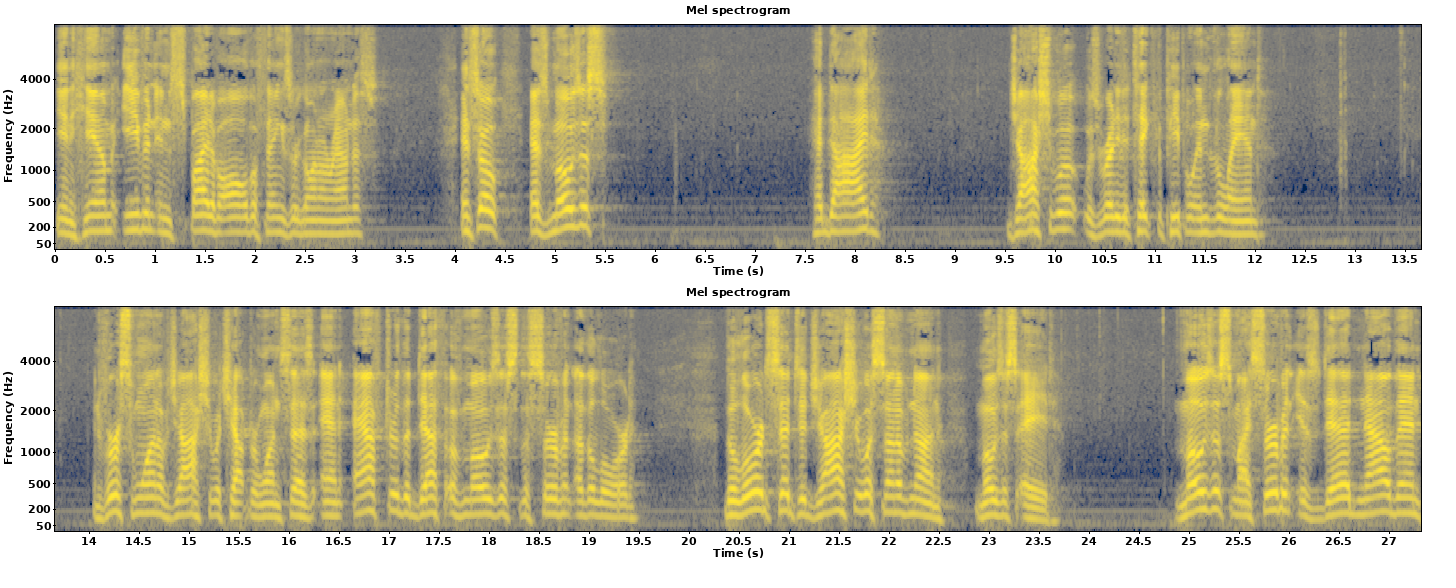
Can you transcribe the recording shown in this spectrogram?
in him, even in spite of all the things that are going on around us? And so, as Moses had died, Joshua was ready to take the people into the land. In verse 1 of Joshua chapter 1 says, And after the death of Moses, the servant of the Lord, the Lord said to Joshua, son of Nun, Moses' aide, Moses, my servant, is dead. Now then,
